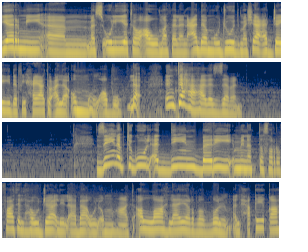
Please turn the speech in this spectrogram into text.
يرمي مسؤوليته أو مثلا عدم وجود مشاعر جيدة في حياته على أمه وأبوه لا انتهى هذا الزمن. زينب تقول الدين بريء من التصرفات الهوجاء للآباء والأمهات. الله لا يرضى الظلم. الحقيقة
